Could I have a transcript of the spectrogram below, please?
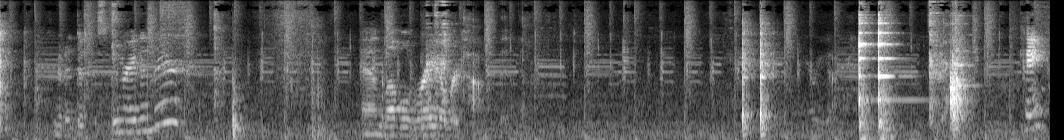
I'm gonna dip the spoon right in there and level right over top of it. There we go. Okay.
